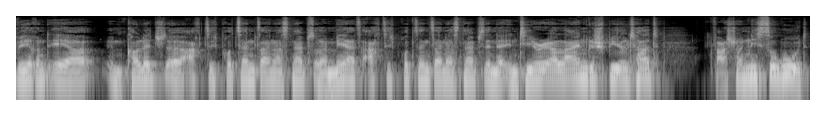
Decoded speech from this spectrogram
während er im College äh, 80 Prozent seiner Snaps oder mehr als 80 Prozent seiner Snaps in der Interior Line gespielt hat. War schon nicht so gut.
